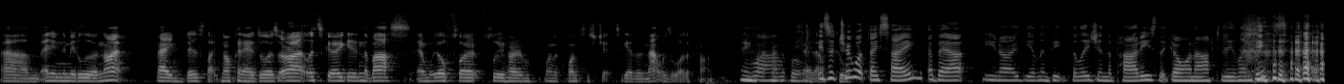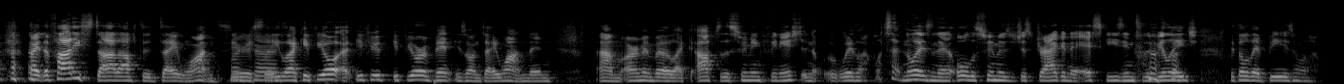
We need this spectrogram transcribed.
Um, and in the middle of the night, bang, there's like knocking our doors. All right, let's go get in the bus. And we all flew, flew home on a Qantas jet together, and that was a lot of fun. Incredible. Yeah, that Is was it true what they say about you know the Olympic Village and the parties that go on after the Olympics? Mate, the parties start after day one. Seriously, Okay. like if your if your if your event is on day one, then um, I remember like after the swimming finished, and we're like, "What's that noise?" And then all the swimmers are just dragging their eskies into the village with all their beers, and we're like, "Oh, damn it!"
